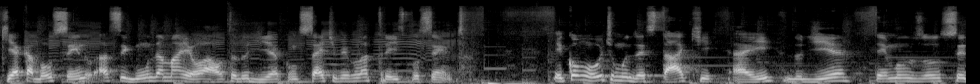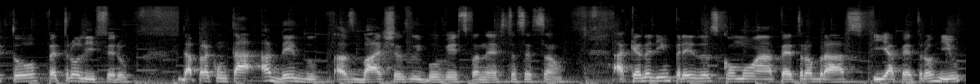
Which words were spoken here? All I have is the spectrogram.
que acabou sendo a segunda maior alta do dia com 7,3%. E como último destaque aí do dia, temos o setor petrolífero. Dá para contar a dedo as baixas do Ibovespa nesta sessão. A queda de empresas como a Petrobras e a PetroRio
